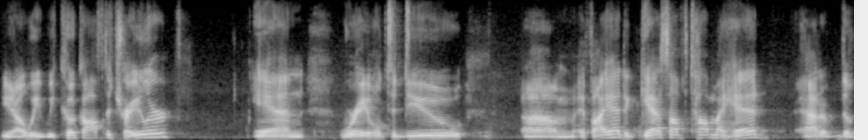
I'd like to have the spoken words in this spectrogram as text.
you know we, we cook off the trailer and we're able to do um, if i had to guess off the top of my head out of the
